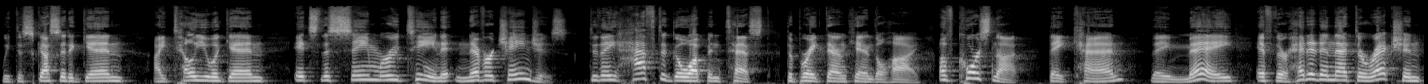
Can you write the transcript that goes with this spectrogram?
we discuss it again. I tell you again, it's the same routine. It never changes. Do they have to go up and test the breakdown candle high? Of course not. They can, they may, if they're headed in that direction.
